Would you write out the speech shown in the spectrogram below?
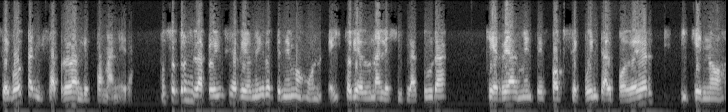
se votan y se aprueban de esta manera. Nosotros en la provincia de Río Negro tenemos una historia de una legislatura que realmente fue obsecuente al poder y que nos,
